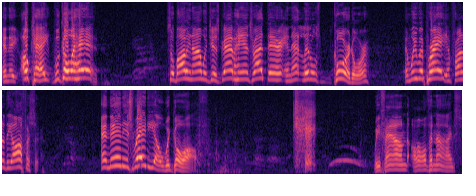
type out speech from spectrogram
And they, okay, we'll go ahead. So Bobby and I would just grab hands right there in that little corridor, and we would pray in front of the officer. And then his radio would go off. We found all the knives.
